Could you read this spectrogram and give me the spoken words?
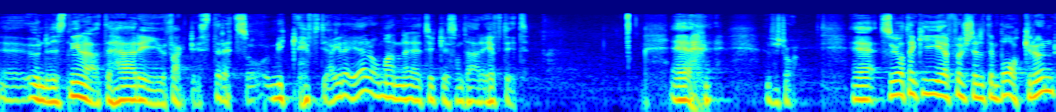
Eh, undervisningen här, att det här är ju faktiskt rätt så mycket häftiga grejer om man eh, tycker sånt här är häftigt. Eh, jag förstår. Eh, så jag tänker ge er först en liten bakgrund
